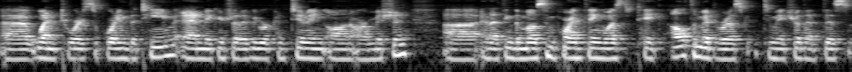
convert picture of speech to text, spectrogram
uh, went towards supporting the team and making sure that we were continuing on our mission. Uh, and I think the most important thing was to take ultimate risk to make sure that this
